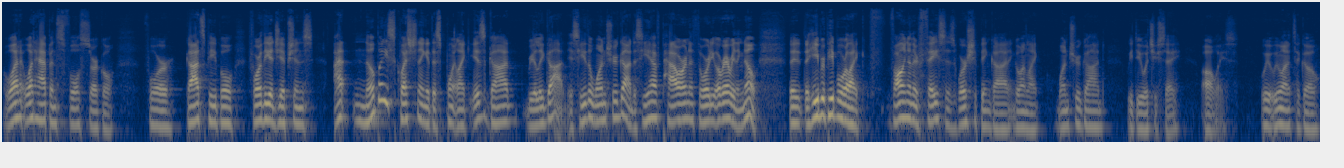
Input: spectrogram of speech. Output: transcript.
What, what happens full circle for God's people, for the Egyptians? I, nobody's questioning at this point, like, is God really God? Is he the one true God? Does he have power and authority over everything? No. The, the Hebrew people were like falling on their faces, worshiping God, and going like, one true God, we do what you say, always. We, we want it to go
